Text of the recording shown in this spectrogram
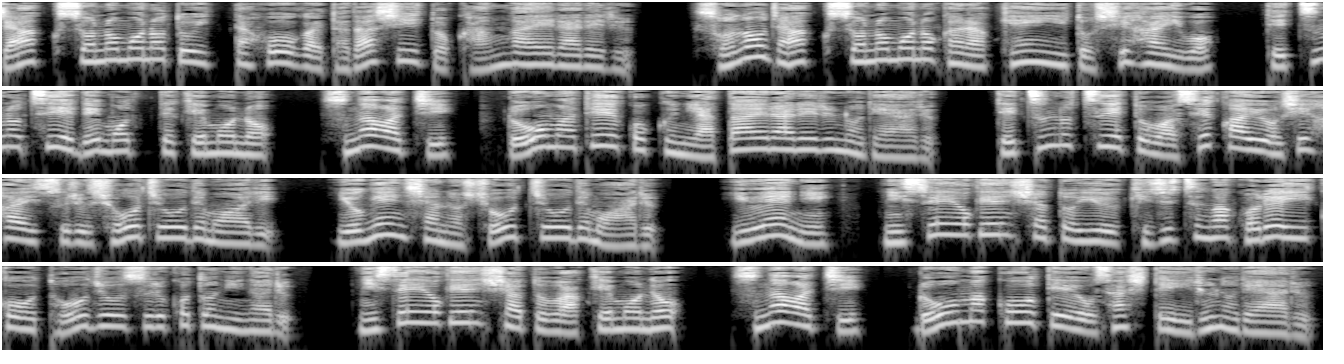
邪悪そのものと言った方が正しいと考えられる。その邪悪そのものから権威と支配を、鉄の杖でもって獣、すなわち、ローマ帝国に与えられるのである。鉄の杖とは世界を支配する象徴でもあり、預言者の象徴でもある。故に、偽預言者という記述がこれ以降登場することになる。偽預言者とは獣、すなわち、ローマ皇帝を指しているのである。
